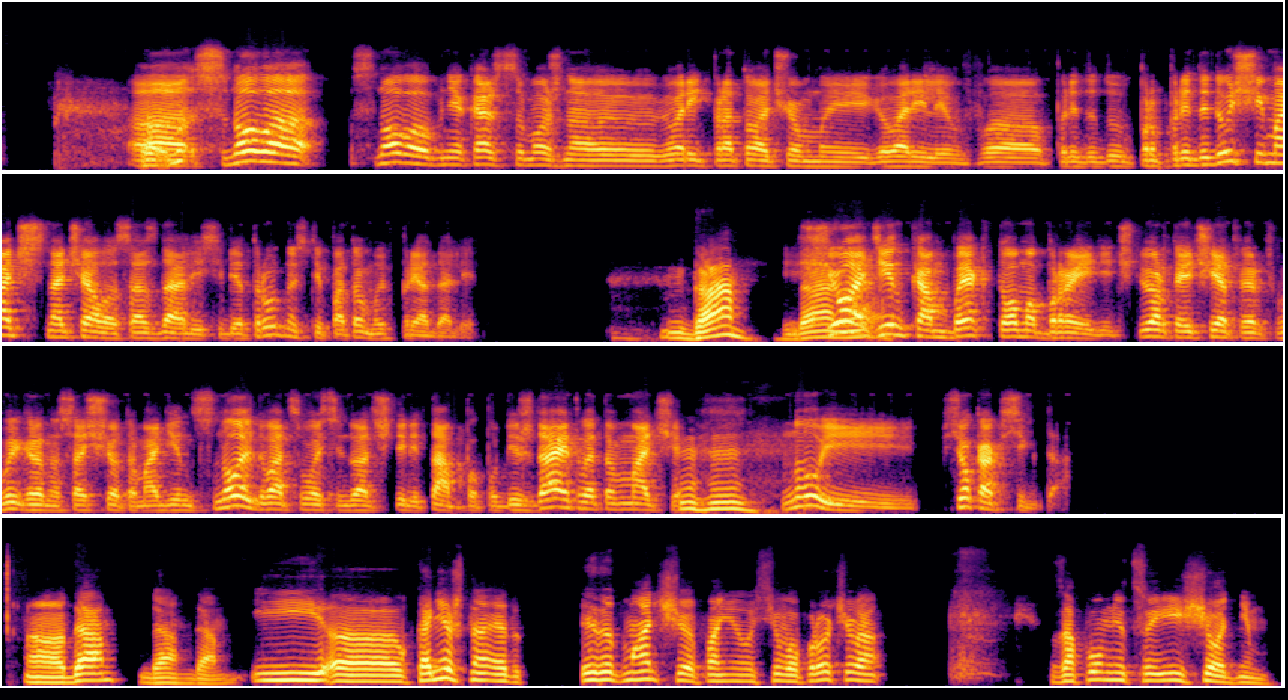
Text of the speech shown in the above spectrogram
Ну снова снова, мне кажется, можно э, говорить про то, о чем мы говорили в э, преду... про предыдущий матч. Сначала создали себе трудности, потом их преодолели. Да. Еще да, но... один камбэк Тома Брейди. Четвертая четверть выиграна со счетом 11-0, 28-24. Тампа побеждает в этом матче. Угу. Ну и все как всегда. А, да, да, да. И, э, конечно, этот, этот матч, помимо всего прочего, запомнится еще одним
